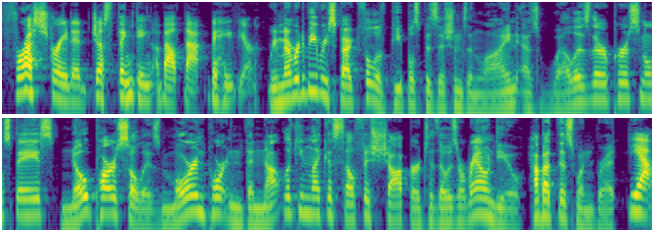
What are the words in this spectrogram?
frustrated just thinking about that behavior. Remember to be respectful of people's positions in line as well as their personal space. No parcel is more important than not looking like a selfish shopper to those around you. How about this one, Britt? Yeah.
